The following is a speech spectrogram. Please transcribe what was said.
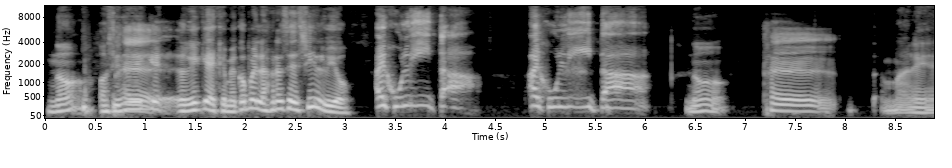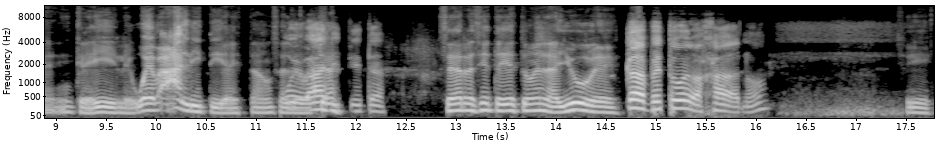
¿No? O si no, ¿qué, Eh. qué-? Que me copie las frases de Silvio. ¡Ay, Julita! ¡Ay, Julita! No, Eh, madre, increíble. Webality, ahí está, un saludo. Huevality, está. CR7 ya estuvo en la Juve. Claro, pero estuvo de bajada, ¿no? Sí,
